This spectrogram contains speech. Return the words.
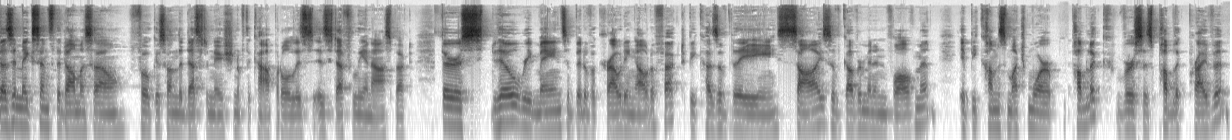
does it make sense the domicile focus on the destination of the capital is is definitely an aspect. There still remains a bit of a crowding out effect because of the size of government involvement. It becomes much more public versus public private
